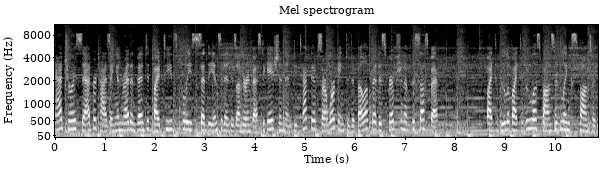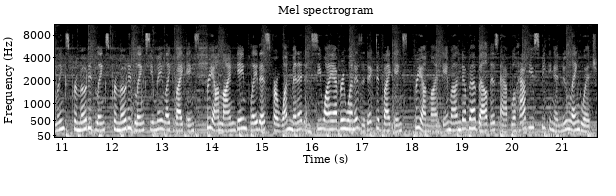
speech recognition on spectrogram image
Ad Choice Advertising and Red invented by Teads Police said the incident is under investigation and detectives are working to develop a description of the suspect. By Taboola by Taboola Sponsored links Sponsored links Promoted links Promoted links You may like Vikings, free online game Play this for one minute and see why everyone is addicted Vikings, free online game Unda Babbel This app will have you speaking a new language.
